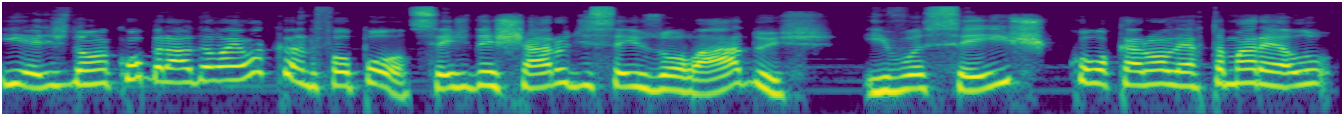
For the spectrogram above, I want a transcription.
e eles dão uma cobrada lá em Wakanda. Falam, pô, vocês deixaram de ser isolados e vocês colocaram um alerta amarelo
